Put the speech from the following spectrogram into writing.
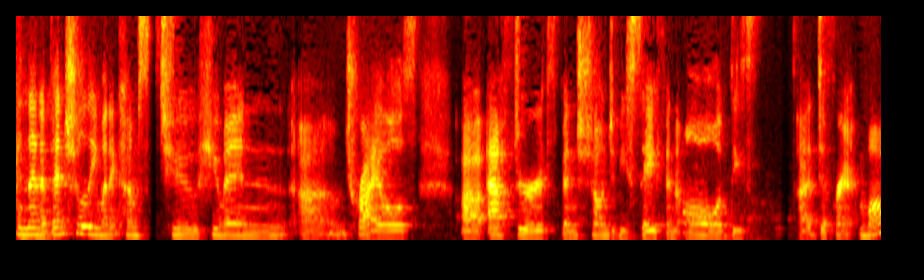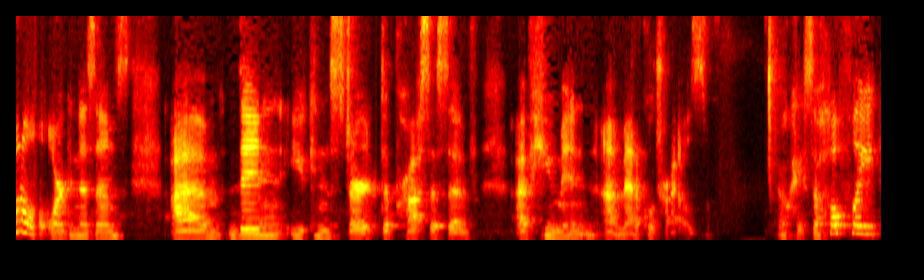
and then eventually, when it comes to human um, trials, uh, after it's been shown to be safe in all of these uh, different model organisms, um, then you can start the process of, of human uh, medical trials. Okay, so hopefully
